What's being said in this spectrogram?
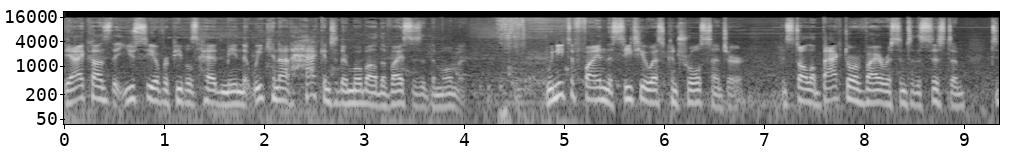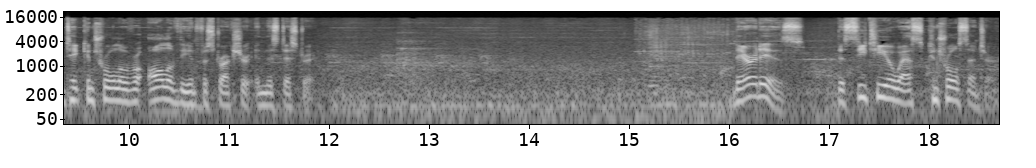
The icons that you see over people's head mean that we cannot hack into their mobile devices at the moment. We need to find the CTOS control center, install a backdoor virus into the system to take control over all of the infrastructure in this district. There it is, the CTOS control center.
